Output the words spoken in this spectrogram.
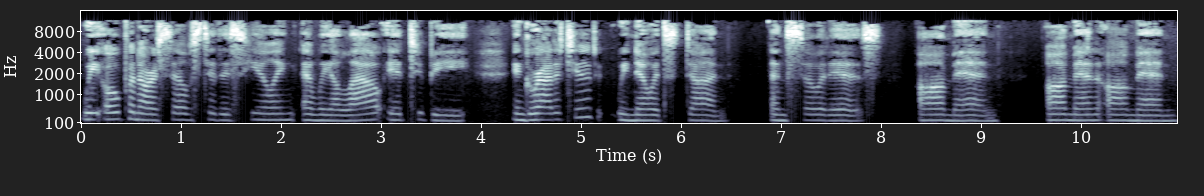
We open ourselves to this healing and we allow it to be. In gratitude, we know it's done. And so it is. Amen. Amen. Amen.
